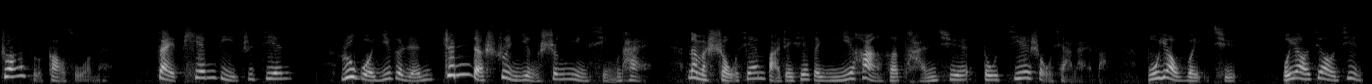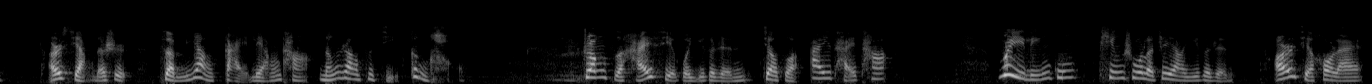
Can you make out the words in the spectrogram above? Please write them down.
庄子告诉我们，在天地之间，如果一个人真的顺应生命形态。那么，首先把这些个遗憾和残缺都接受下来吧，不要委屈，不要较劲，而想的是怎么样改良它，能让自己更好。庄子还写过一个人，叫做哀台他。卫灵公听说了这样一个人，而且后来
